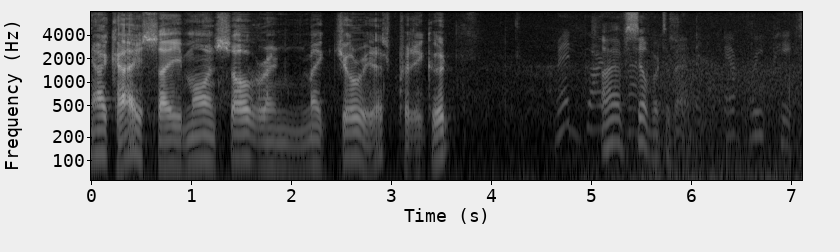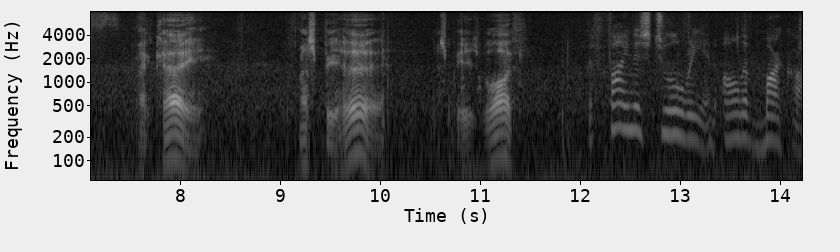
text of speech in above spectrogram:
Okay, so you mine silver and make jewelry, that's pretty good. I have silver to craftsmanship Every piece. Okay. Must be her. Must be his wife. The finest jewelry in all of Markarth.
